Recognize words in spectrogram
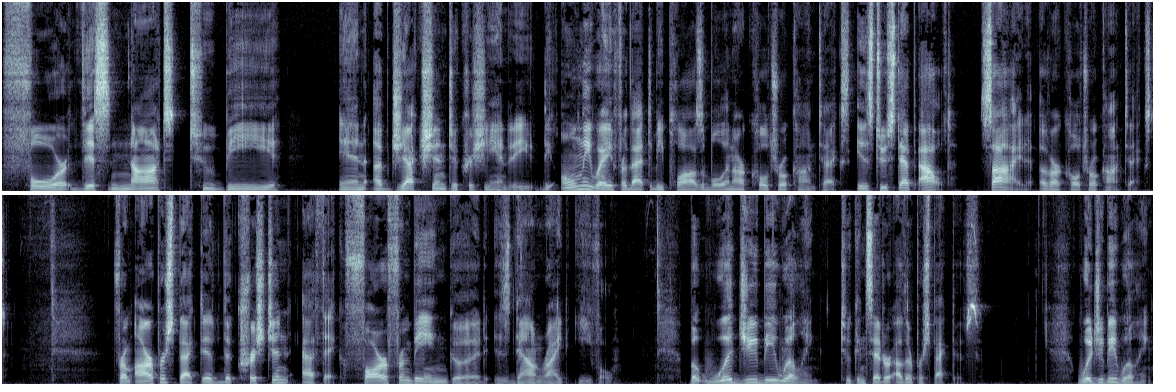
for this not to be an objection to Christianity, the only way for that to be plausible in our cultural context is to step out side of our cultural context. From our perspective, the Christian ethic, far from being good, is downright evil. But would you be willing to consider other perspectives? Would you be willing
